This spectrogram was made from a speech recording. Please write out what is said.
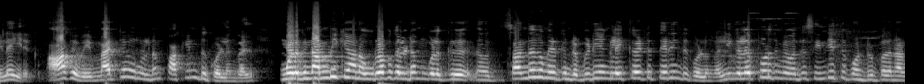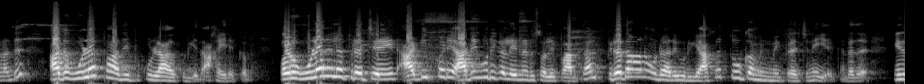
நிலை இருக்கும். ஆகவே மற்றவர்களிடம் பகிர்ந்து கொள்ளுங்கள். உங்களுக்கு நம்பிக்கையான உறவுகளிடம் உங்களுக்கு சந்தேகம் இருக்கின்ற விடயங்களை கேட்டு தெரிந்து கொள்ளுங்கள். நீங்கள் எப்பொழுதுமே வந்து சிந்தித்துக் கொண்டிருப்பதனால் வந்து அது உள பாதிப்புக்கு உள்ளாகக்கூடியதாக இருக்கும். ஒரு உளநல பிரச்சனையின் அடிப்படை அறிகுறிகள் என்று சொல்லி பார்த்தால் பிரதான ஒரு அறிகுறியாக தூக்கமின்மை பிரச்சனை இருக்கின்றது. இது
